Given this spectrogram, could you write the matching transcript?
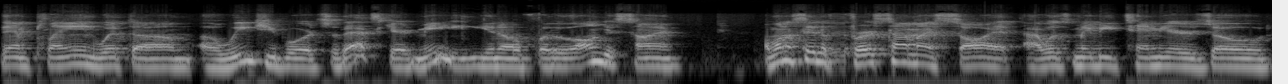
them playing with um, a Ouija board. So that scared me, you know, for the longest time. I want to say the first time I saw it, I was maybe 10 years old.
